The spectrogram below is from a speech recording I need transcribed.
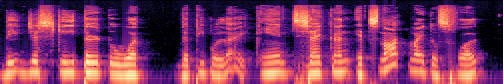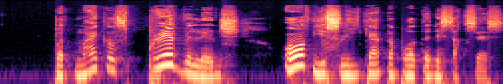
They just cater to what the people like. And second, it's not Michael's fault, but Michael's privilege obviously catapulted his success,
